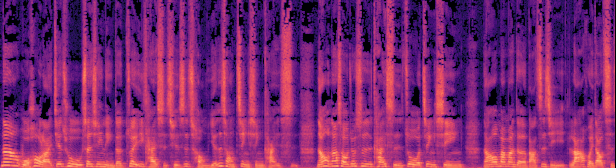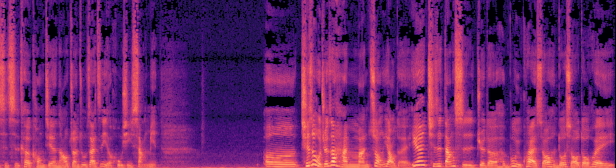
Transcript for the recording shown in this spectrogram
那我后来接触身心灵的最一开始，其实是从也是从静心开始。然后我那时候就是开始做静心，然后慢慢的把自己拉回到此时此刻空间，然后专注在自己的呼吸上面。嗯，其实我觉得这还蛮重要的诶，因为其实当时觉得很不愉快的时候，很多时候都会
